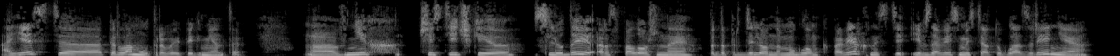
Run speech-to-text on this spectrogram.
А есть э, перламутровые пигменты. А, в них частички слюды расположены под определенным углом к поверхности, и в зависимости от угла зрения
